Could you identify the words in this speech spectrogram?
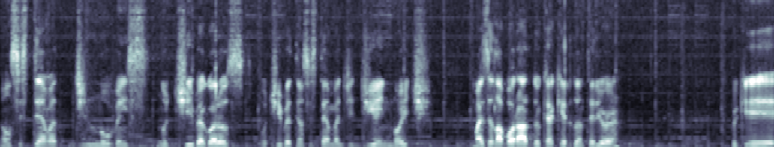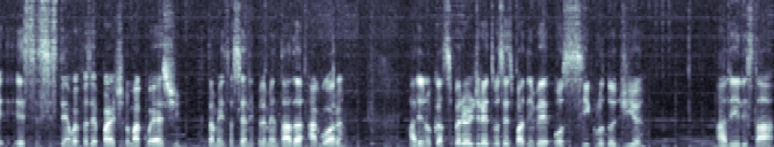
É um sistema de nuvens no Tibia. Agora os, o Tibia tem um sistema de dia e noite mais elaborado do que aquele do anterior. Porque esse sistema vai fazer parte de uma quest que também está sendo implementada agora. Ali no canto superior direito vocês podem ver o ciclo do dia. Ali ele está,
